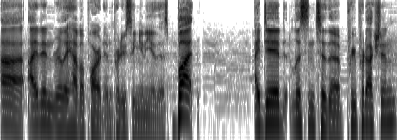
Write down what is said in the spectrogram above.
uh, I didn't really have a part in producing any of this, but I did listen to the pre-production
